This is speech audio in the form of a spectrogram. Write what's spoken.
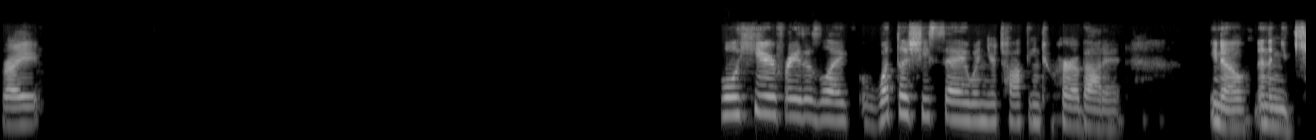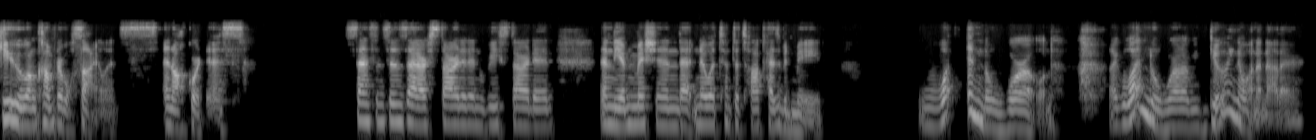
right? We'll hear phrases like what does she say when you're talking to her about it? You know and then you cue uncomfortable silence and awkwardness. Sentences that are started and restarted and the admission that no attempt to talk has been made. What in the world? Like what in the world are we doing to one another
